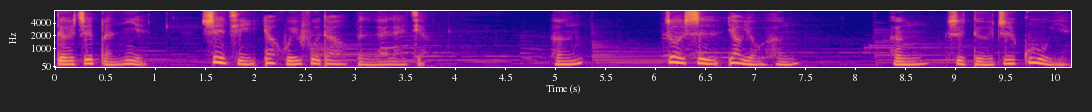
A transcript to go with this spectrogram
德之本也，事情要恢复到本来来讲。恒，做事要有恒，恒是德之固也。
